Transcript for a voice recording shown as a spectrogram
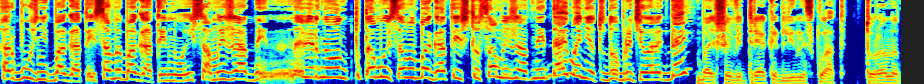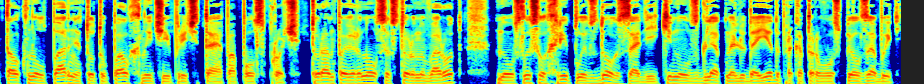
арбузник богатый, самый богатый, но и самый жадный. Наверное, он потому и самый богатый, что самый жадный. Дай монету, добрый человек, дай. Большой ветряк и длинный склад. Туран оттолкнул парня, тот упал, хныча и причитая, пополз прочь. Туран повернулся в сторону ворот, но услышал хриплый вздох сзади и кинул взгляд на людоеда, про которого успел забыть.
